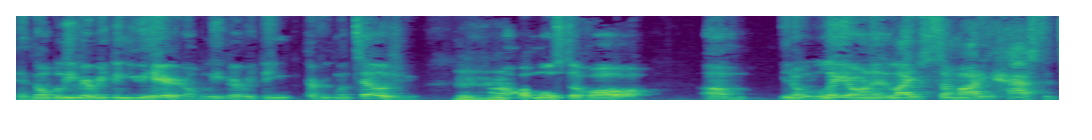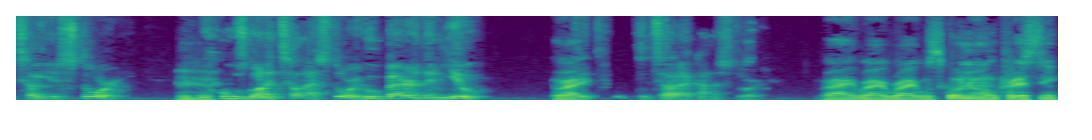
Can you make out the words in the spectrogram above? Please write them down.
and don't believe everything you hear. Don't believe everything everyone tells you. Mm-hmm. Uh, but most of all, um, you know, later on in life, somebody has to tell your story. Mm-hmm. Who's going to tell that story? Who better than you? Right. To, to, tell that kind of story. Right, right, right. What's going on, Christy?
